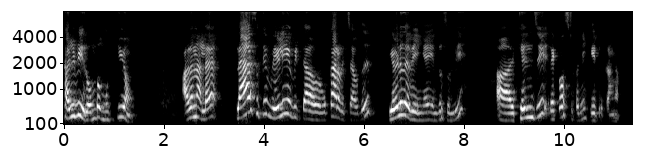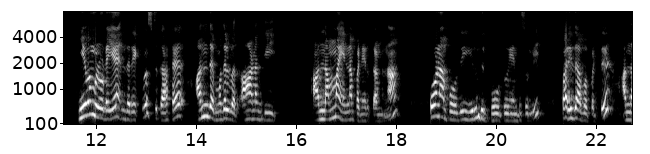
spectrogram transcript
கல்வி ரொம்ப முக்கியம். அதனால கிளாஸுக்கு வெளியே விட்டா உட்கார வச்சாவது எழுத வைங்க என்று சொல்லி கெஞ்சி ரெக்வஸ்ட் பண்ணி கேட்டிருக்காங்க. இவங்களுடைய இந்த ரெக்வஸ்ட்டுக்காக அந்த முதல்வர் ஆனந்தி அந்த அம்மா என்ன பண்ணியிருக்காங்கன்னா போனா போகுது இருந்துட்டு போகட்டும் என்று சொல்லி பரிதாபப்பட்டு அந்த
